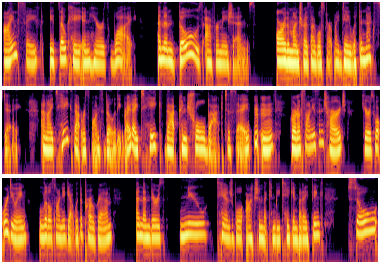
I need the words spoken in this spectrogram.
I'm safe. It's okay. And here's why. And then those affirmations are the mantras I will start my day with the next day. And I take that responsibility, right? I take that control back to say, grown up Sonia's in charge. Here's what we're doing. Little Sonia, get with the program. And then there's new tangible action that can be taken. But I think so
